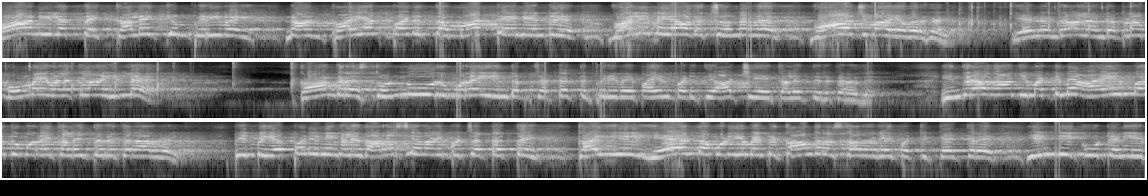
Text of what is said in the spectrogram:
மாநிலத்தை கலைக்கும் பிரிவை நான் பயன்படுத்த மாட்டேன் என்று வலிமையாக சொன்னவர் வாஜ்பாய் அவர்கள். ஏனென்றால் அந்த பொம்மை வழக்கெல்லாம் இல்லை. காங்கிரஸ் தொண்ணூறு முறை இந்த சட்டத்து பிரிவை பயன்படுத்தி ஆட்சியை கலைத்திருக்கிறது. இந்திரா காந்தி மட்டுமே ஐம்பது முறை கலைத்திருக்கிறார்கள். பின்பு எப்படி நீங்கள் இந்த அரசியலமைப்பு சட்டத்தை கையில் ஏந்த முடியும் என்று காங்கிரஸ்காரர்களை பற்றி கேட்கிறேன். இந்தி கூட்டணியை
